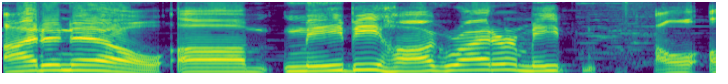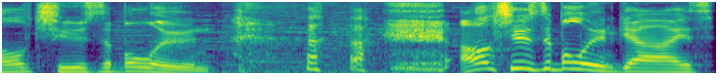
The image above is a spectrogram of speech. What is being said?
I don't know. Um, maybe hog rider. Maybe I'll I'll choose the balloon. I'll choose the balloon, guys.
